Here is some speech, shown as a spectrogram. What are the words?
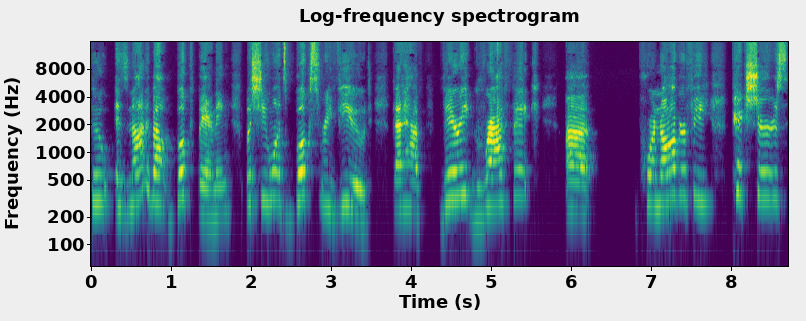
who is not about book banning, but she wants books reviewed that have very graphic uh, pornography pictures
